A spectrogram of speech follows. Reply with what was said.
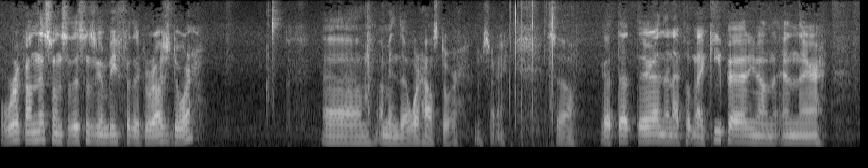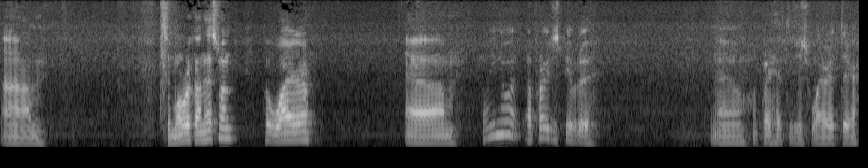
work on this one. So this one's gonna be for the garage door. Um, I mean the warehouse door. I'm sorry. So got that there and then I put my keypad you know on the end there. Um, some more work on this one. Put wire um, well you know what? I'll probably just be able to no I'll probably have to just wire it there.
